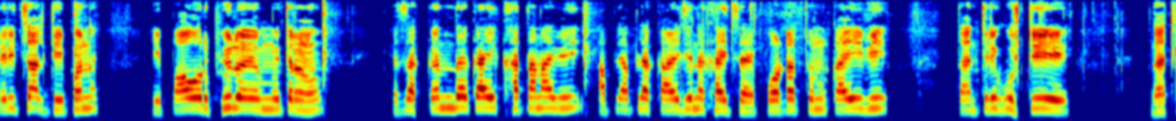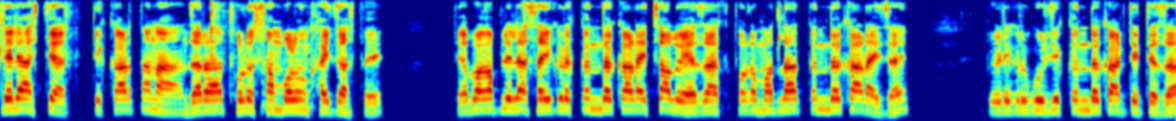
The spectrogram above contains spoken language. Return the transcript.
तरी चालते पण ही पॉवरफुल आहे मित्रांनो. ह्याचा कंद काही खाताना बी आपल्या आपल्या काळजीनं खायचं आहे. पोटातून काही बी तांत्रिक गोष्टी घातलेल्या असतात ते काढताना जरा थोडं सांभाळून खायचं असतं त्या बघा आपल्याला असा इकडे कंद काढायचा चालू आहे. ह्याचा थोडा मधला कंद काढायचा आहे. पेडेकर गुरुजी कंद काढते त्याचा.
